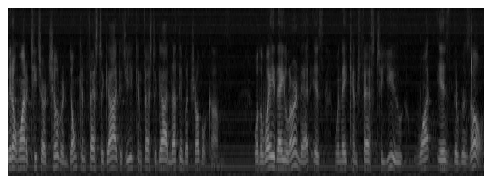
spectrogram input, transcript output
We don't want to teach our children, don't confess to God, because you confess to God, nothing but trouble comes. Well, the way they learn that is when they confess to you, what is the result?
